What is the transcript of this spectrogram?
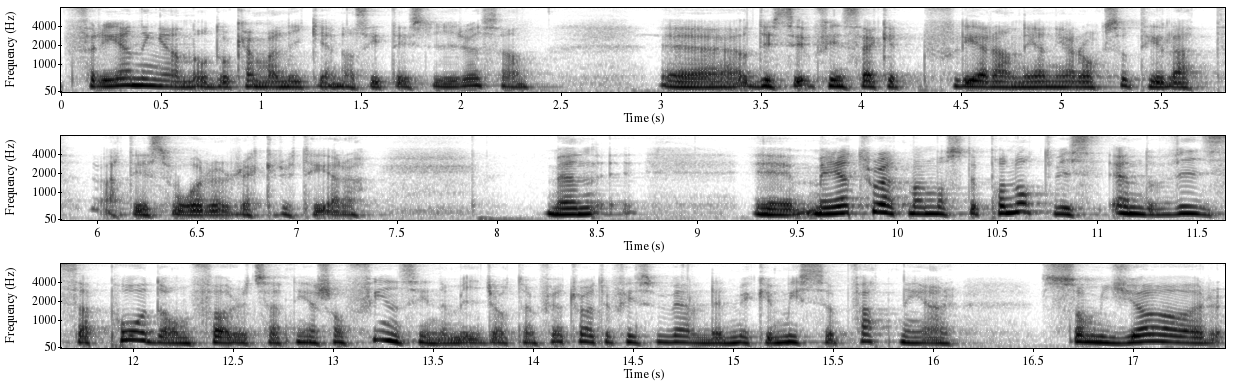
föreningen och då kan man lika gärna sitta i styrelsen. Eh, det finns säkert fler anledningar också till att, att det är svårare att rekrytera. Men, eh, men jag tror att man måste på något vis ändå visa på de förutsättningar som finns inom idrotten. För jag tror att det finns väldigt mycket missuppfattningar som gör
